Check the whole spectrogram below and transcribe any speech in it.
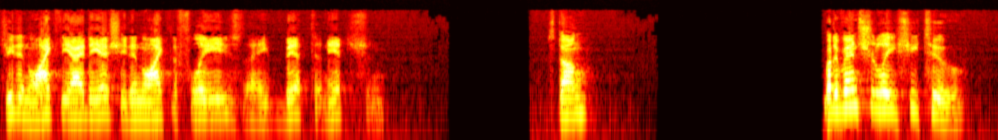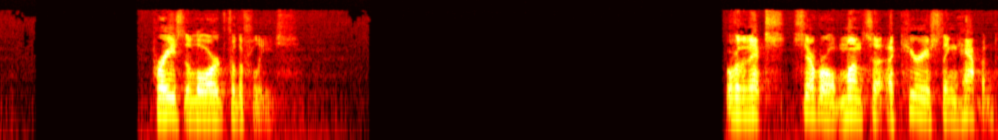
She didn't like the idea. She didn't like the fleas. They bit and itched and stung. But eventually, she too praised the Lord for the fleas. Over the next several months, a, a curious thing happened.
